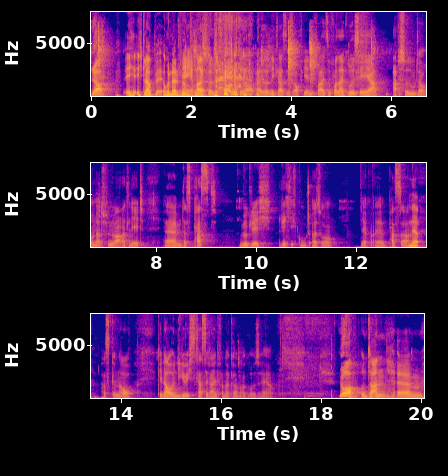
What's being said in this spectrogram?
Ja. Ich, ich glaube 105 nee, 105 ist, glaube ich, genau. Also Niklas ist auf jeden Fall, so von der Größe her, absoluter 105er Athlet. Ähm, das passt wirklich richtig gut. Also der äh, passt da, ja. passt genau, genau in die Gewichtsklasse rein von der Körpergröße her. Ja, und dann ähm,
